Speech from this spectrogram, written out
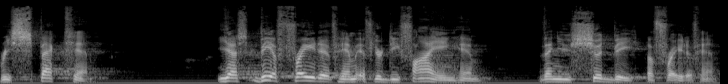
Respect him. Yes, be afraid of him if you're defying him. Then you should be afraid of him.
